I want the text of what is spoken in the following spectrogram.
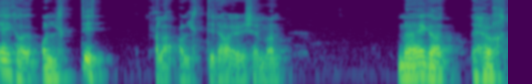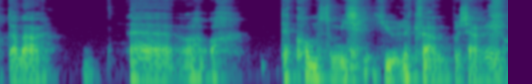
jeg har jo alltid Eller alltid, det har jeg jo ikke, men når jeg har hørt den der eh, åh, åh, Det kom så mye julekvelden på kjerringa.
